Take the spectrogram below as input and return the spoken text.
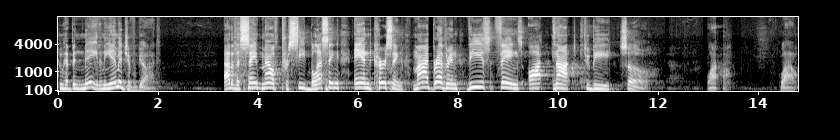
who have been made in the image of God. Out of the same mouth proceed blessing and cursing. My brethren, these things ought not to be so. Wow. Wow.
